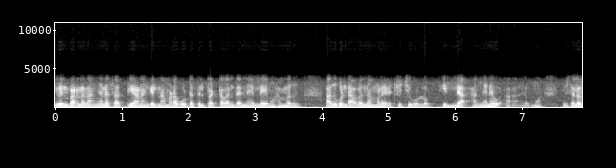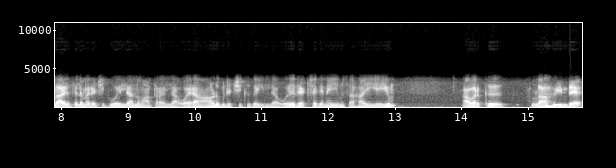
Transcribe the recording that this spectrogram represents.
ഇവൻ പറഞ്ഞത് അങ്ങനെ സത്യമാണെങ്കിൽ നമ്മുടെ കൂട്ടത്തിൽപ്പെട്ടവൻ തന്നെയല്ലേ മുഹമ്മദ്. അതുകൊണ്ട് അവൻ നമ്മളെ രക്ഷിച്ചുകൊള്ളും. ഇല്ല അങ്ങനെ സല്ലല്ലാഹു രക്ഷിക്കുകയില്ല എന്ന് മാത്രമല്ല ഒരാളും രക്ഷിക്കുകയില്ല. ഒരു രക്ഷകനെയും സഹായിയെയും അവർക്ക് അള്ളാഹുവിന്റെ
